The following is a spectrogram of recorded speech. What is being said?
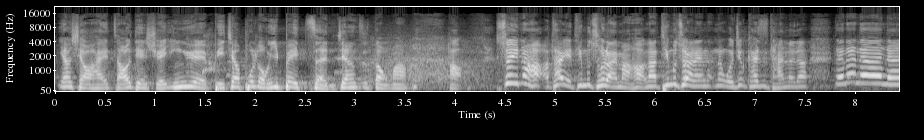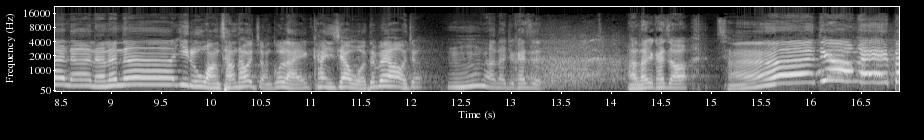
要小孩早点学音乐，比较不容易被整，这样子懂吗？好，所以呢，好，他也听不出来嘛，好，那听不出来，那我就开始弹了呢，哒哒哒哒哒哒哒哒，一如往常，他会转过来看一下我，对不对？好，我就嗯，然后他就开始，好，他就开始哦，长江北，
